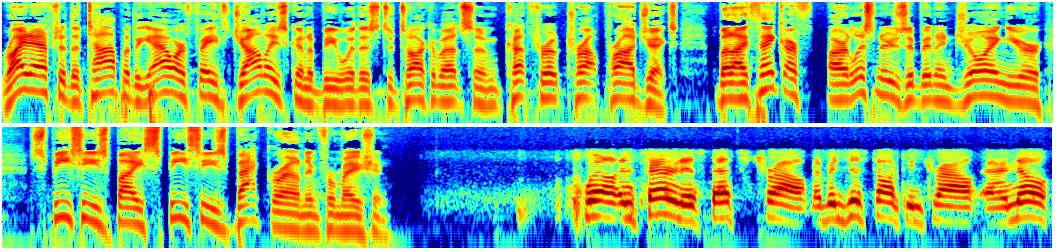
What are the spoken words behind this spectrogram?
right after the top of the hour, Faith Jolley's going to be with us to talk about some cutthroat trout projects. But I think our our listeners have been enjoying your species by species background information. Well, in fairness, that's trout. I've been just talking trout, and I know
